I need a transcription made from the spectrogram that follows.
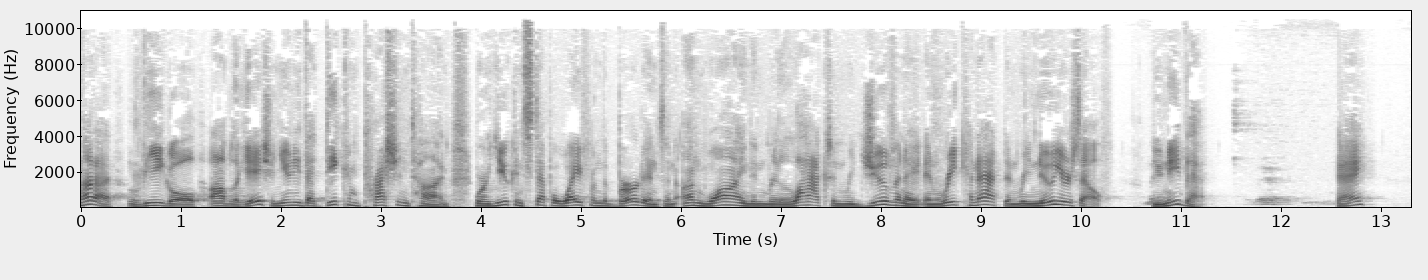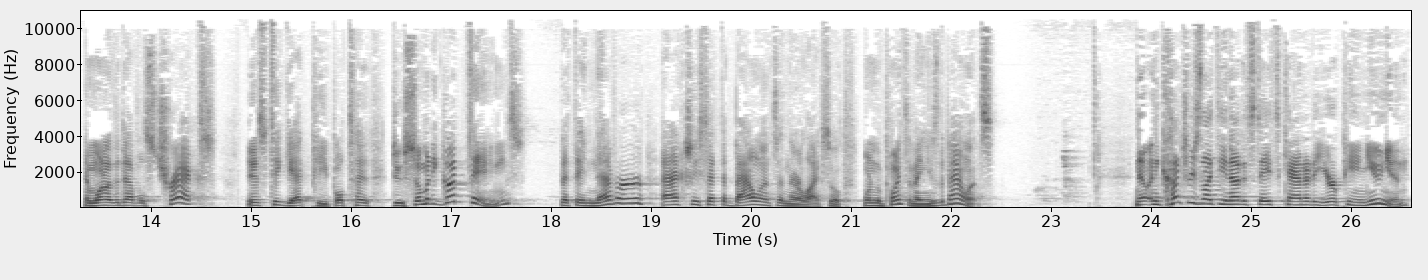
Not a legal obligation. You need that decompression time where you can step away from the burdens and unwind and relax and rejuvenate and reconnect and renew yourself. You need that. Okay? And one of the devil's tricks is to get people to do so many good things that they never actually set the balance in their life. So one of the points I'm making is the balance. Now, in countries like the United States, Canada, European Union,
